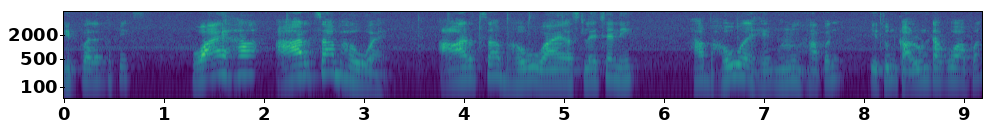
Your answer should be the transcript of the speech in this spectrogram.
इथपर्यंत फिक्स वाय हा आरचा भाऊ आहे. आरचा भाऊ वाय असल्याच्याने हा भाऊ आहे म्हणून हा पण इथून काढून टाकू आपण.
